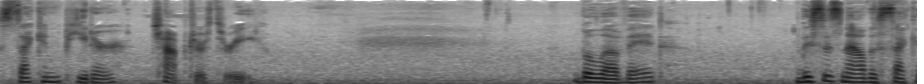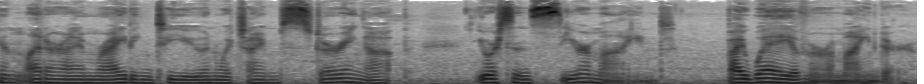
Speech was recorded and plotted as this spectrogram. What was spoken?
2 Peter chapter 3. Beloved, this is now the second letter I am writing to you in which I am stirring up your sincere mind by way of a reminder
